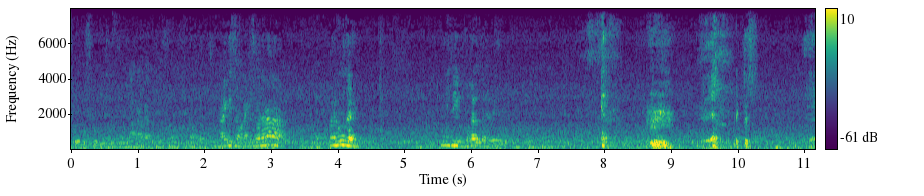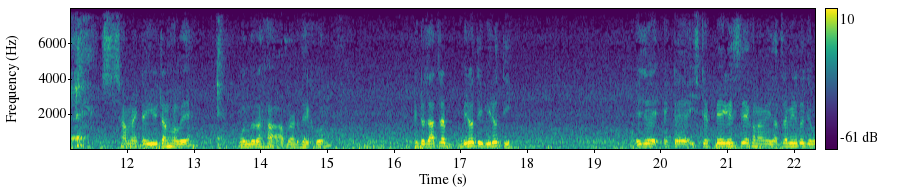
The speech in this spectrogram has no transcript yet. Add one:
সরি সরি একটা সামনে একটা ইউটার্ন হবে। বন্ধুরা হ্যাঁ আপনারা দেখুন। একটু যাত্রা, বিরতি বিরতি। এই যে একটা স্টেপ পেয়ে গেছি, এখন আমি যাত্রা বিরতি দেব।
